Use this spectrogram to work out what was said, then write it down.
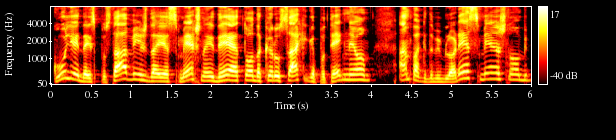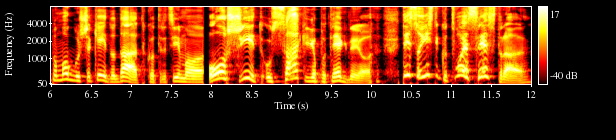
Kul je, da izpostaviš, da je smešna ideja to, da kar vsakega potegnejo, ampak da bi bilo res smešno, bi pa mogel še kaj dodati, kot recimo, o šit, vsakega potegnejo. Te so isti kot tvoja sestra.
